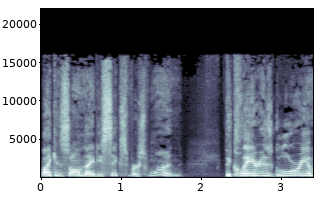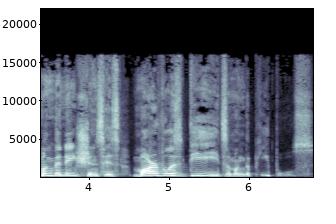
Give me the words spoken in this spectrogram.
Like in Psalm 96, verse 1 declare his glory among the nations, his marvelous deeds among the peoples.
